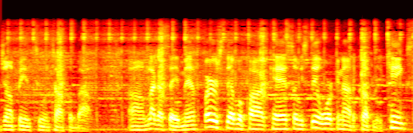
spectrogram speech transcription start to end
jump into and talk about. Um, like I say, man, first ever podcast, so we still working out a couple of kinks,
